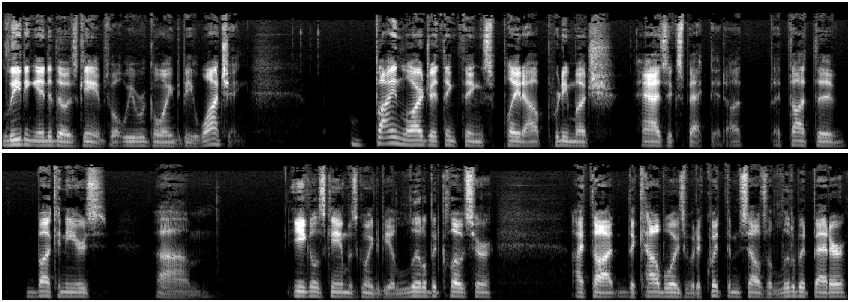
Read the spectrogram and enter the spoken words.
leading into those games, what we were going to be watching. By and large, I think things played out pretty much as expected. I, I thought the Buccaneers um, Eagles game was going to be a little bit closer. I thought the Cowboys would acquit themselves a little bit better.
